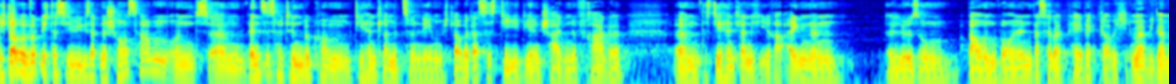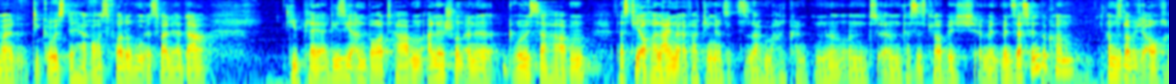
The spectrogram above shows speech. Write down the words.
ich glaube wirklich, dass sie, wie gesagt, eine Chance haben und ähm, wenn sie es halt hinbekommen, die Händler mitzunehmen. Ich glaube, das ist die, die entscheidende Frage, ähm, dass die Händler nicht ihre eigenen äh, Lösungen bauen wollen, was ja bei Payback, glaube ich, immer wieder mal die größte Herausforderung ist, weil ja da die Player, die sie an Bord haben, alle schon eine Größe haben, dass die auch alleine einfach Dinge sozusagen machen könnten. Ne? Und ähm, das ist, glaube ich, wenn, wenn sie das hinbekommen, haben sie, glaube ich, auch,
